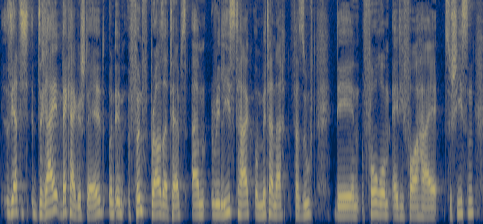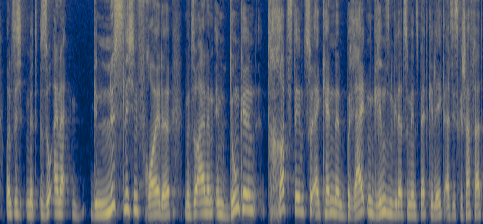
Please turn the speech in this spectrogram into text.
sie hat sich drei Wecker gestellt und in fünf Browser-Tabs am Release-Tag um Mitternacht versucht, den Forum 84 High zu schießen und sich mit so einer genüsslichen Freude, mit so einem im Dunkeln trotzdem zu erkennenden breiten Grinsen wieder zu mir ins Bett gelegt, als sie es geschafft hat.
